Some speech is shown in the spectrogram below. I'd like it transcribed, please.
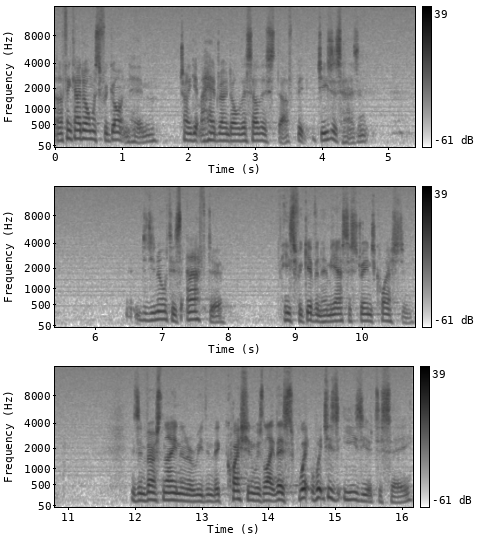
And I think I'd almost forgotten him trying to get my head around all this other stuff, but Jesus hasn't. Did you notice after he's forgiven him, he asked a strange question? It's in verse 9 in our reading. The question was like this Which is easier to say?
